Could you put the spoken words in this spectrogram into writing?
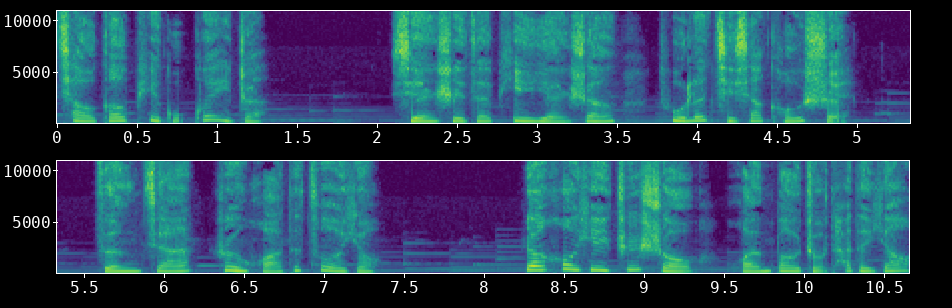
翘高屁股跪着，先是在屁眼上吐了几下口水，增加润滑的作用，然后一只手环抱住他的腰，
